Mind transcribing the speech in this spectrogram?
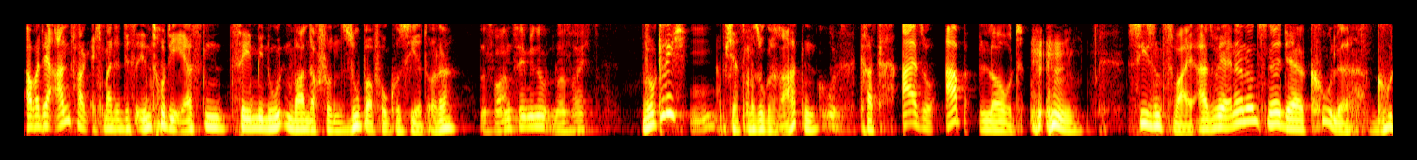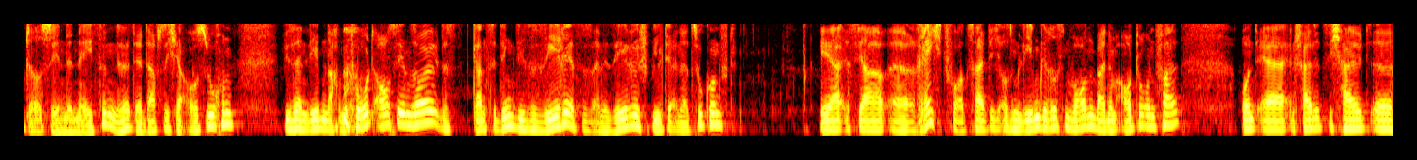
Aber der Anfang, ich meine, das Intro, die ersten zehn Minuten waren doch schon super fokussiert, oder? Das waren zehn Minuten, du hast recht. Wirklich? Hab ich jetzt mal so geraten. Gut. Krass. Also, Upload. Season 2. Also wir erinnern uns, ne, der coole, gut aussehende Nathan, ne, der darf sich ja aussuchen, wie sein Leben nach dem Tod aussehen soll. Das ganze Ding, diese Serie, es ist eine Serie, spielt ja in der Zukunft. Er ist ja äh, recht vorzeitig aus dem Leben gerissen worden bei einem Autounfall. Und er entscheidet sich halt, äh,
